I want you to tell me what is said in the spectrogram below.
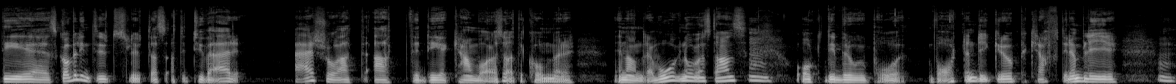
Det ska väl inte uteslutas att det tyvärr är så att, att det kan vara så att det kommer en andra våg någonstans. Mm. Och Det beror på vart den dyker upp, hur kraftig den blir mm.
